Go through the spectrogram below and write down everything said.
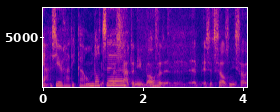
ja, zeer radicaal. Omdat, maar, maar eh, staat er niet boven? Is het zelfs niet zo...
